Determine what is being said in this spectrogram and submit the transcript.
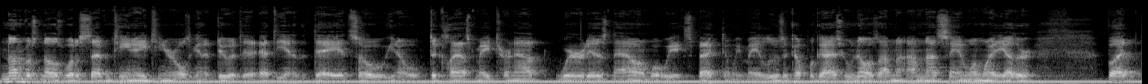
None of us knows what a 17, 18 year old is going to do at the, at the end of the day. And so, you know, the class may turn out where it is now and what we expect, and we may lose a couple of guys. Who knows? I'm not, I'm not saying one way or the other. But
